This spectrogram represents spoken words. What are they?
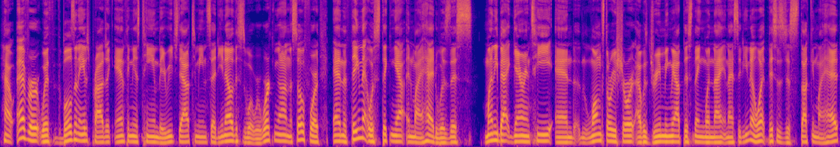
However, with the Bulls and Apes project, Anthony's team, they reached out to me and said, you know, this is what we're working on and so forth. And the thing that was sticking out in my head was this money back guarantee. And long story short, I was dreaming about this thing one night and I said, you know what? This is just stuck in my head.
